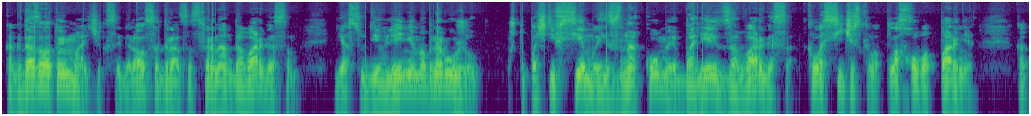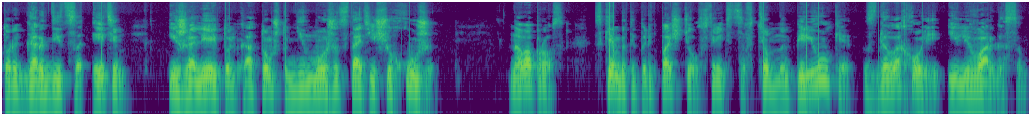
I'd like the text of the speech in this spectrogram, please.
Когда золотой мальчик собирался драться с Фернандо Варгасом, я с удивлением обнаружил, что почти все мои знакомые болеют за Варгаса, классического плохого парня, который гордится этим и жалеет только о том, что не может стать еще хуже. На вопрос, с кем бы ты предпочтел встретиться в темном переулке, с Делахоей или Варгасом,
